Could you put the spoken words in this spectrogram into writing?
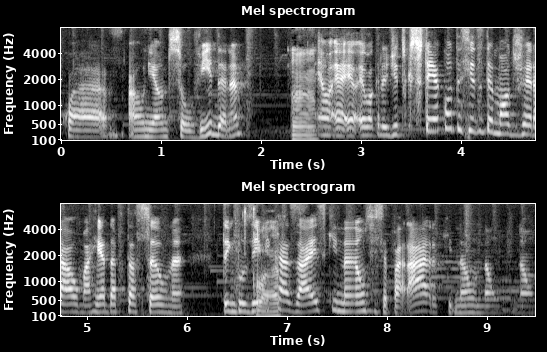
com a, a união dissolvida, né? Uhum. Eu, eu, acredito que isso tenha acontecido de modo geral, uma readaptação, né? Inclusive claro. casais que não se separaram, que não, não, não,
